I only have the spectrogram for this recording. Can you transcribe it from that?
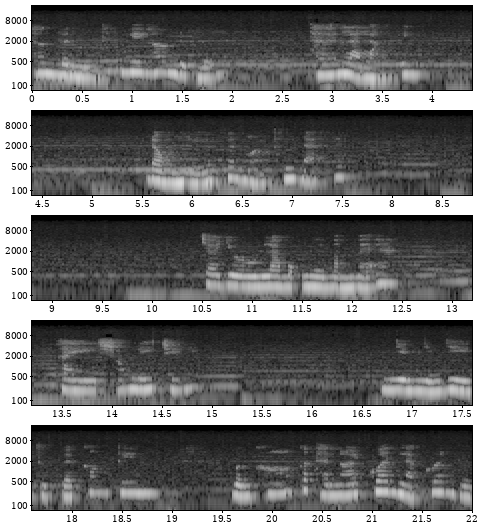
thân mình thích nghi hơn được nữa. Thế là lặng yên đồng nghĩa với mọi thứ đã hết. Cho dù là một người mạnh mẽ hay sống lý trí, nhưng những gì thuộc về con tim vẫn khó có thể nói quên là quên được.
